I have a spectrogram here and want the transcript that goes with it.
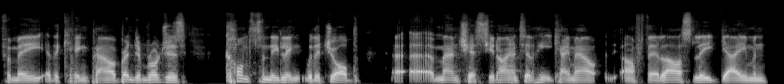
for me at the King Power. Brendan Rodgers constantly linked with a job at Manchester United. I think he came out after their last league game and,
